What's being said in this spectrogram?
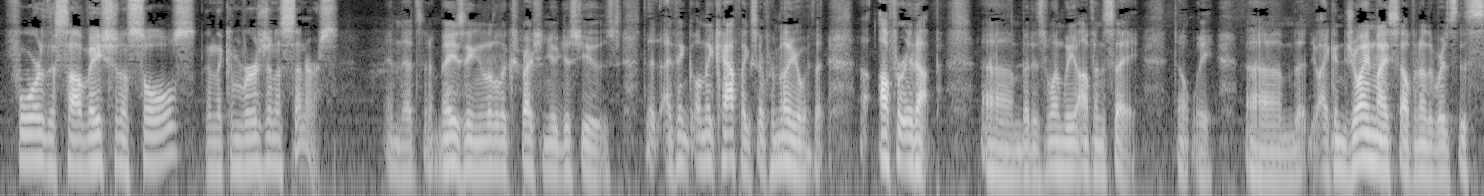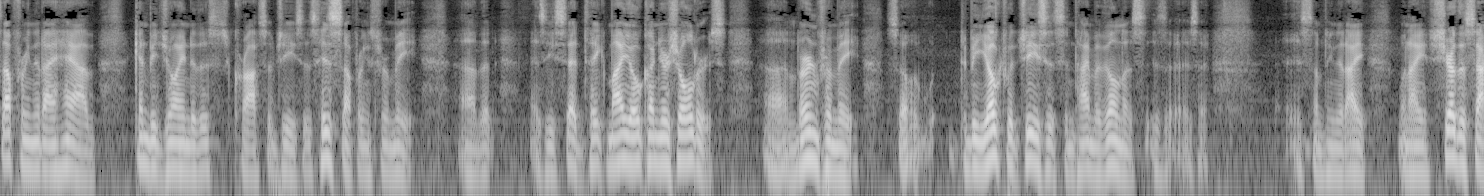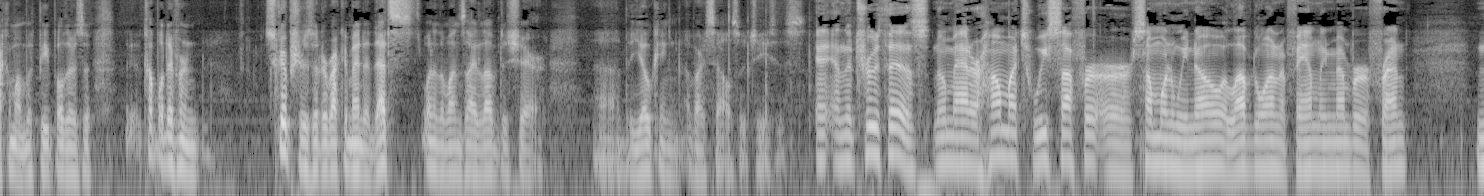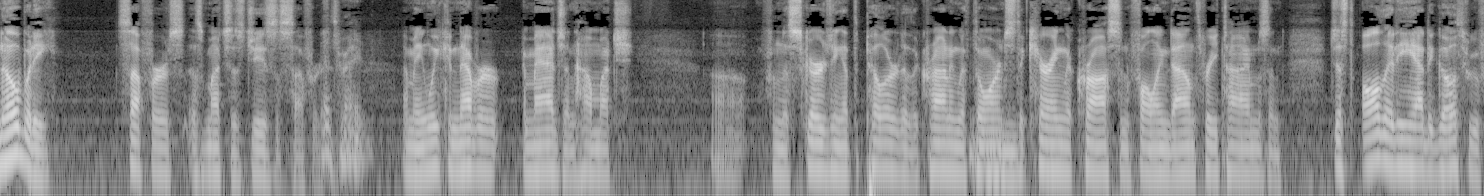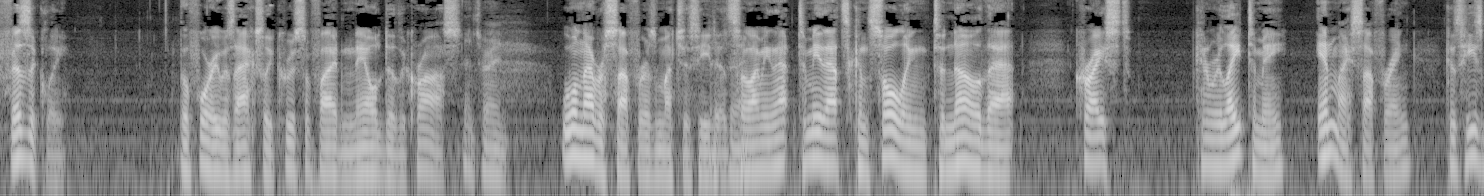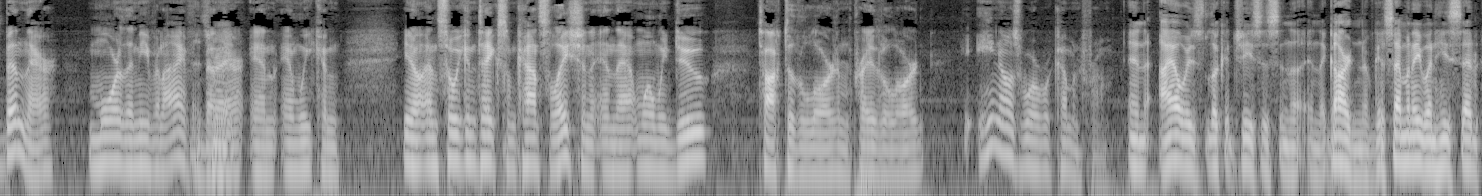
for the salvation of souls and the conversion of sinners and that's an amazing little expression you just used that I think only Catholics are familiar with it. Uh, offer it up, um, but it's one we often say, don't we? Um, that I can join myself. In other words, the suffering that I have can be joined to this cross of Jesus, His sufferings for me. Uh, that, as He said, take my yoke on your shoulders, uh, learn from me. So to be yoked with Jesus in time of illness is a, is a is something that I, when I share the sacrament with people, there's a, a couple different scriptures that are recommended. That's one of the ones I love to share. Uh, the yoking of ourselves with Jesus. And, and, the truth is, no matter how much we suffer, or someone we know, a loved one, a family member, a friend, nobody suffers as much as Jesus suffered. That's right. I mean, we can never imagine how much, uh, from the scourging at the pillar to the crowning with thorns mm-hmm. to carrying the cross and falling down three times, and just all that he had to go through physically before he was actually crucified and nailed to the cross. That's right. We'll never suffer as much as he did. Right. So I mean that to me that's consoling to know that Christ can relate to me in my suffering because he's been there more than even I've that's been right. there and and we can you know and so we can take some consolation in that when we do talk to the Lord and pray to the Lord he knows where we're coming from. And I always look at Jesus in the in the Garden of Gethsemane when he said,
